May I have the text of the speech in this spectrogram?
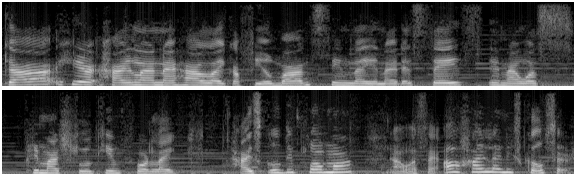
got here at Highline, I had like a few months in the United States and I was pretty much looking for like high school diploma. I was like, oh, Highline is closer.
